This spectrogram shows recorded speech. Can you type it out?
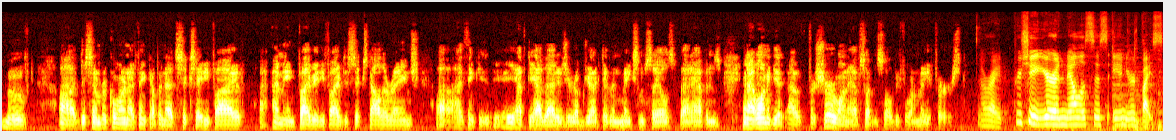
moved. Uh, December corn, I think up in that 685 I mean, 585 to $6 range. Uh, I think you, you, have to have that as your objective and make some sales if that happens. And I want to get, I for sure want to have something sold before May 1st. All right. Appreciate your analysis and your advice.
